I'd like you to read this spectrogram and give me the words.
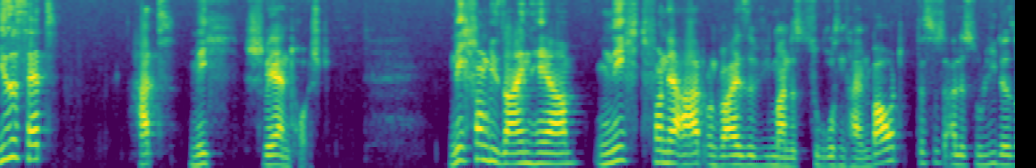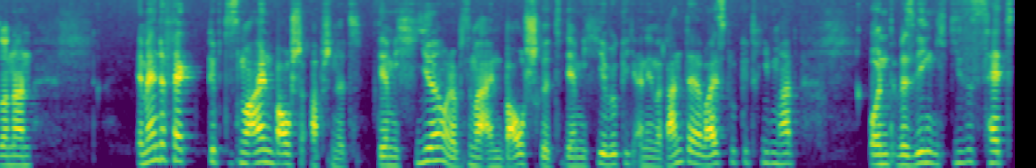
Dieses Set hat mich schwer enttäuscht. Nicht vom Design her, nicht von der Art und Weise, wie man das zu großen Teilen baut. Das ist alles solide, sondern im Endeffekt gibt es nur einen Bauabschnitt, der mich hier, oder beziehungsweise einen Bauschritt, der mich hier wirklich an den Rand der Weißglut getrieben hat und weswegen ich dieses Set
